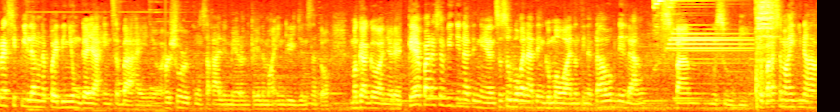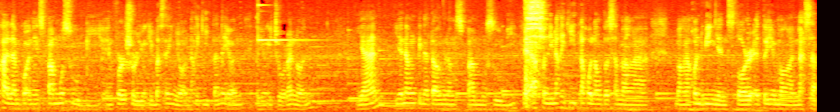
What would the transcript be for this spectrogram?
recipe lang na pwede nyong gayahin sa bahay nyo. For sure, kung sakaling meron kayo ng mga ingredients na to, magagawa nyo rin. Kaya para sa video natin ngayon, susubukan natin gumawa ng tinatawag nilang spam musubi. So para sa mga hindi nakakalam kung ano yung spam musubi, and for sure, yung iba sa inyo, nakikita na yon ito yung itsura nun. Yan, yan ang tinatawag nilang spam musubi. Eh, actually, nakikita ko lang to sa mga mga convenience store. Ito yung mga nasa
